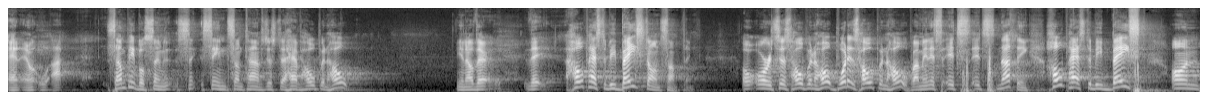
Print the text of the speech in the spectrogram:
And, and I, some people seem, seem sometimes just to have hope and hope. You know, they, hope has to be based on something. Or, or, it's just hope and hope. What is hope and hope? I mean, it's, it's, it's nothing. Hope has to be based on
